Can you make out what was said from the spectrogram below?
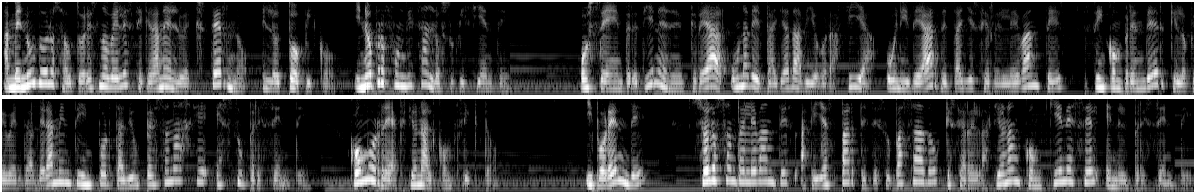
A menudo los autores noveles se quedan en lo externo, en lo tópico, y no profundizan lo suficiente. O se entretienen en crear una detallada biografía o en idear detalles irrelevantes sin comprender que lo que verdaderamente importa de un personaje es su presente, cómo reacciona al conflicto. Y por ende, Solo son relevantes aquellas partes de su pasado que se relacionan con quién es él en el presente.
